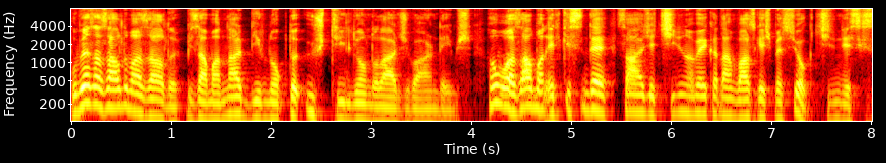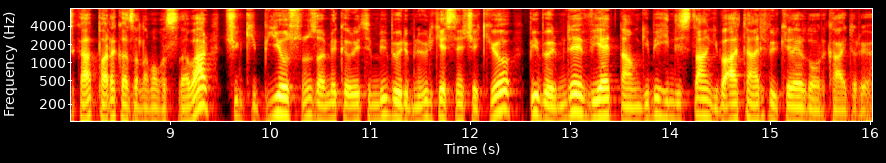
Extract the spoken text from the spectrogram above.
Bu biraz azaldı mı azaldı. Bir zamanlar 1.3 trilyon dolar civarındaymış. Ama bu azalmanın etkisinde sadece Çin'in Amerika'dan vazgeçmesi yok. Çin'in eskisi kadar para kazanamaması da var. Çünkü biliyorsunuz Amerika üretim bir bölümünü ülkesine çekiyor. Bir bölümünü de Vietnam gibi, Hindistan gibi alternatif ülkelere doğru kaydırıyor.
